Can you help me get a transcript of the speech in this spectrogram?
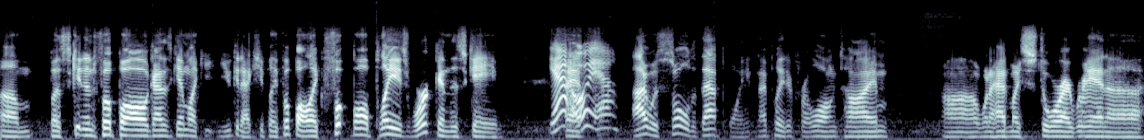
Um, but getting into football, got this game like you, you can actually play football. Like football plays work in this game. Yeah, And- oh yeah. I was sold at that point, and I played it for a long time. Uh, when I had my store, I ran a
